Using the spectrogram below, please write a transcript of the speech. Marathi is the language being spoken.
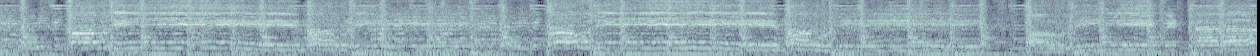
விட்டல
